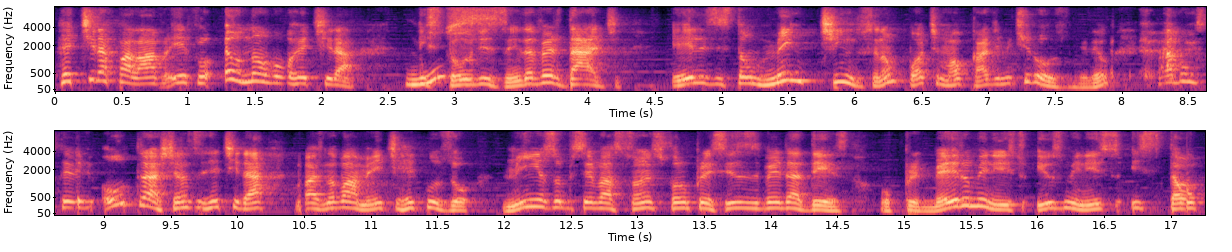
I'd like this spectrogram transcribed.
retira a palavra, e ele falou, eu não vou retirar. Nossa. Estou dizendo a verdade eles estão mentindo. Você não pode chamar o cara de mentiroso, entendeu? Cabons teve outra chance de retirar, mas novamente recusou. Minhas observações foram precisas e verdadeiras. O primeiro-ministro e os ministros estão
